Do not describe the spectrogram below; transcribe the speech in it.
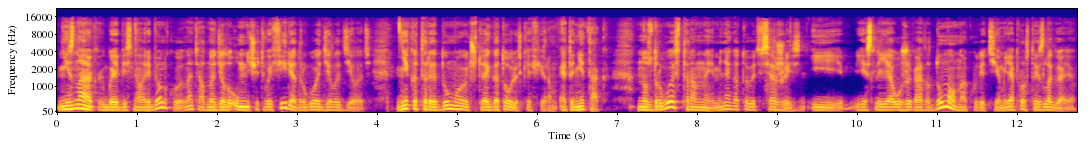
Не знаю, как бы я объяснял ребенку. Знаете, одно дело умничать в эфире, а другое дело делать. Некоторые думают, что я готовлюсь к эфирам. Это не так. Но с другой стороны, меня готовит вся жизнь. И если я уже когда-то думал на какую-то тему, я просто излагаю.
